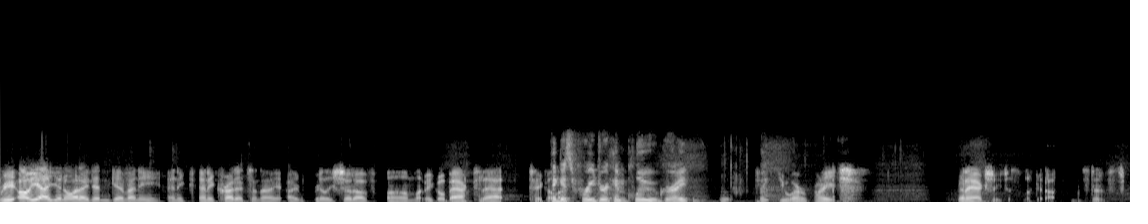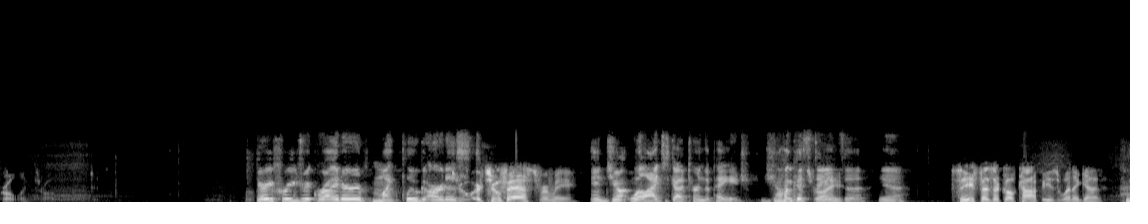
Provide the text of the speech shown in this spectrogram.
Re- oh yeah, you know what? I didn't give any any any credits, and I I really should have. Um, let me go back to that. Take a I think look. it's Friedrich and Ploog, right? I think you are right. I'm gonna actually just look it up instead of scrolling Gary Friedrich, writer, Mike Ploog, artist, You are too fast for me. and John. Well, I just got to turn the page. John That's right. Costanza. Yeah. See, physical copies win again.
